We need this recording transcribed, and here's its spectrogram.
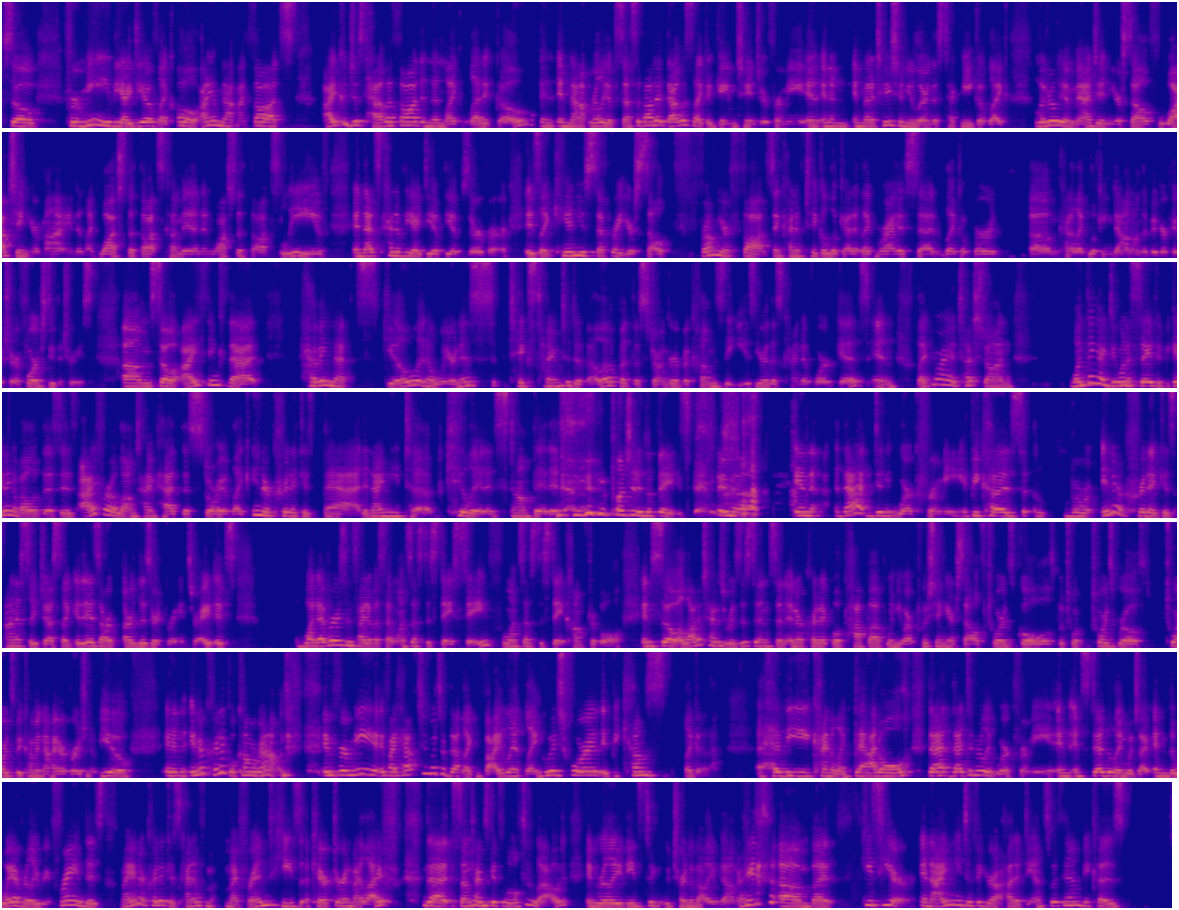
So for me, the idea of like, oh, I am not my thoughts. I could just have a thought and then like let it go and, and not really obsess about it. That was like a game changer for me. And, and in, in meditation, you learn this technique of like literally imagine yourself watching your mind and like watch the thoughts come in and watch the thoughts leave. And that's kind of the idea of the observer is like, can you separate yourself from your thoughts and kind of take a look at it, like Mariah said, like a bird um, kind of like looking down on the bigger picture, forest through the trees. Um, so I think that having that skill and awareness takes time to develop, but the stronger it becomes, the easier this kind of work gets. And like Mariah touched on, one thing I do want to say at the beginning of all of this is I, for a long time, had this story of like inner critic is bad and I need to kill it and stomp it and punch it in the face. And, uh, and that didn't work for me because inner critic is honestly just like it is our our lizard brains right? It's whatever is inside of us that wants us to stay safe wants us to stay comfortable. And so a lot of times resistance and inner critic will pop up when you are pushing yourself towards goals but towards growth towards becoming a higher version of you. And inner critic will come around. And for me if i have too much of that like violent language for it it becomes like a a heavy kind of like battle. That that didn't really work for me. And instead the language I, and the way i've really reframed is my inner critic is kind of my friend. He's a character in my life that sometimes gets a little too loud and really needs to turn the volume down right? Um, but he's here and i need to figure out how to dance with him because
